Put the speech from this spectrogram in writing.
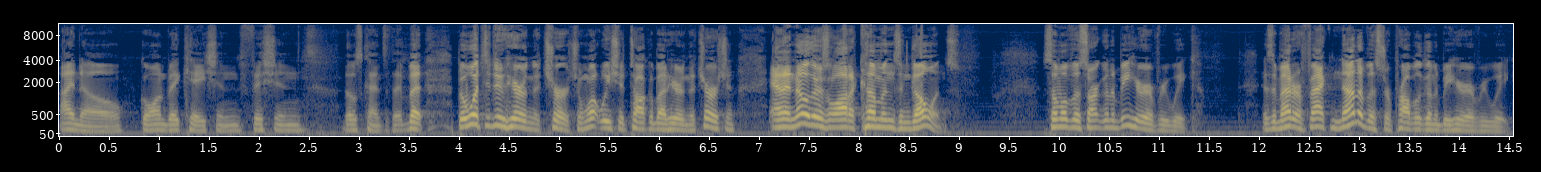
I know, go on vacation, fishing, those kinds of things. But but what to do here in the church and what we should talk about here in the church. And, and I know there's a lot of comings and goings. Some of us aren't going to be here every week. As a matter of fact, none of us are probably going to be here every week.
